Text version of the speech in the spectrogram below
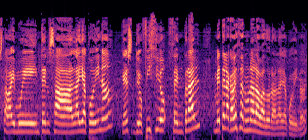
Estaba ahí muy intensa Laia Codina, que es de oficio central. Mete la cabeza en una lavadora, Laia Codina. ¿eh?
